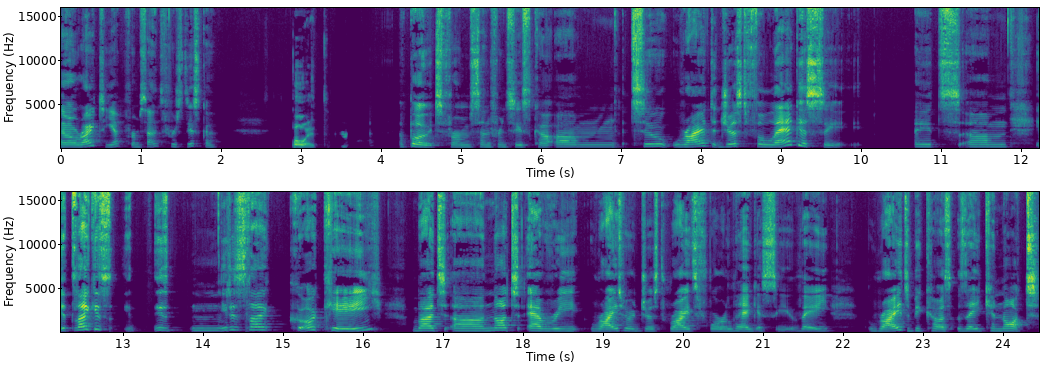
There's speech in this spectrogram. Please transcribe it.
Am I right? Yeah, from San Francisco. Poet. A poet from San Francisco. Um, to write just for legacy it's um it like it's it, it, mm, it is like okay but uh, not every writer just writes for legacy. They write because they cannot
